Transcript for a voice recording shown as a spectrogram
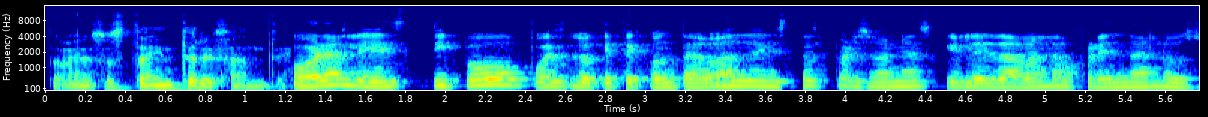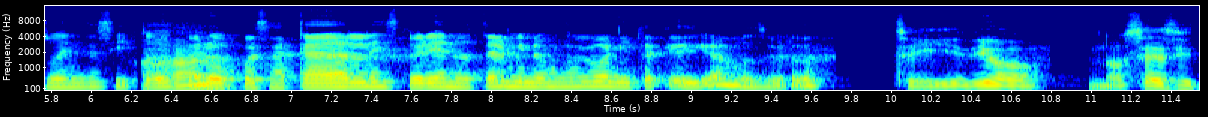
También eso está interesante. Órale, es tipo pues lo que te contaba de estas personas que le daban la ofrenda a los duendes y todo, pero pues acá la historia no terminó muy bonita que digamos, ¿verdad? Sí, digo, no sé si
